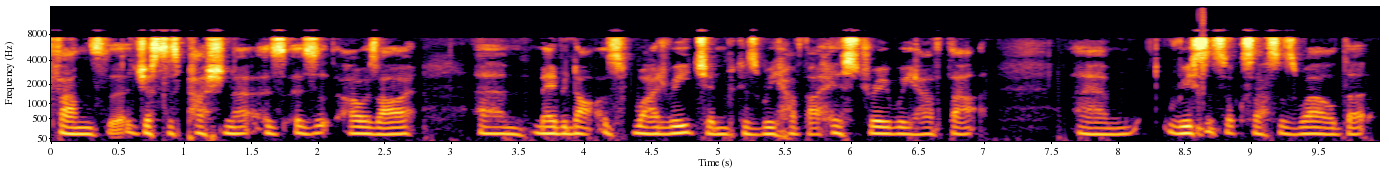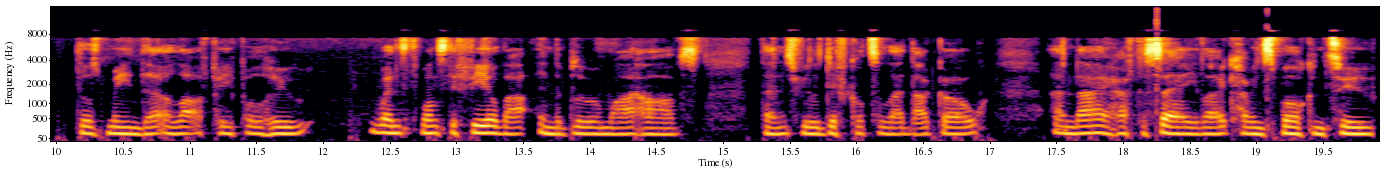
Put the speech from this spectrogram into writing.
fans that are just as passionate as, as ours are. Um, maybe not as wide reaching because we have that history, we have that um, recent success as well. That does mean that a lot of people who, once once they feel that in the blue and white halves, then it's really difficult to let that go. And I have to say, like having spoken to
